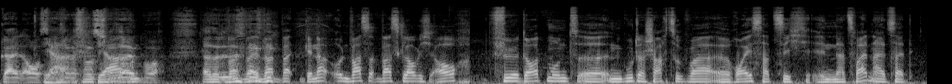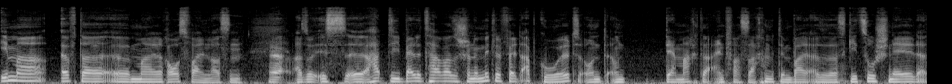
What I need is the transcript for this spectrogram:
geil aus. Ja, also das muss ja, schon sein. und- Boah. Also das Wa- ist, wa- wa- wa- genau, und was, was glaube ich auch für Dortmund äh, ein guter Schachzug war, äh, Reus hat sich in der zweiten Halbzeit immer öfter äh, mal rausfallen lassen. Ja. Also ist, äh, hat die Bälle teilweise schon im Mittelfeld abgeholt und, und der macht da einfach Sachen mit dem Ball. Also das geht so schnell, da,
